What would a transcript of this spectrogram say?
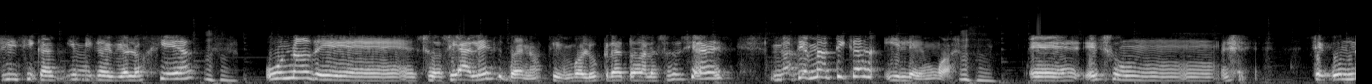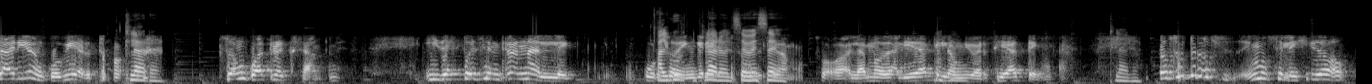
física, química y biología. Uno de sociales, bueno, que involucra todas las sociedades. Matemática y lengua. Eh, es un secundario encubierto. Claro. Son cuatro exámenes. Y después entran al curso de ingreso, claro, el CBC. o a la modalidad que la universidad tenga. Nosotros hemos elegido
